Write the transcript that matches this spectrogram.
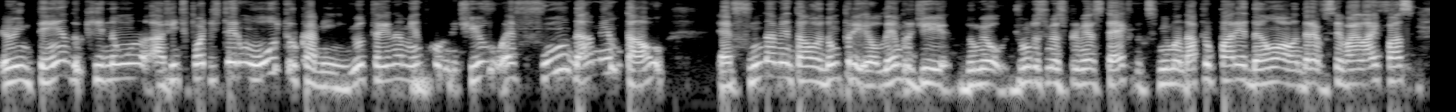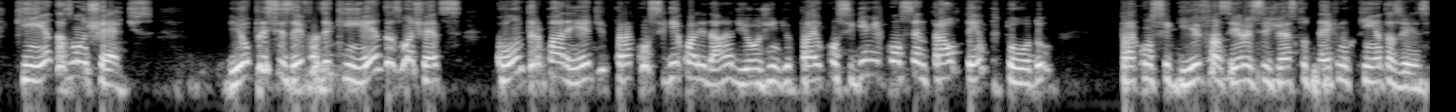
eu entendo que não, a gente pode ter um outro caminho. E o treinamento cognitivo é fundamental. É fundamental. Eu, não, eu lembro de, do meu, de um dos meus primeiros técnicos me mandar para o paredão: Ó, André, você vai lá e faz 500 manchetes. E eu precisei fazer 500 manchetes contra a parede para conseguir qualidade. E hoje em dia, para eu conseguir me concentrar o tempo todo para conseguir fazer esse gesto técnico 500 vezes.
